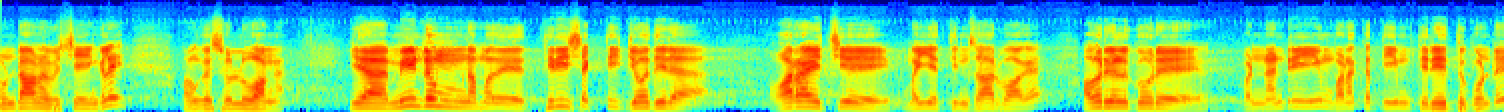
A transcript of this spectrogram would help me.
உண்டான விஷயங்களை அவங்க சொல்லுவாங்க. மீண்டும் நமது திரிசக்தி ஜோதிட ஆராய்ச்சி மையத்தின் சார்பாக அவர்களுக்கு ஒரு நன்றியையும் வணக்கத்தையும் தெரிவித்துக்கொண்டு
